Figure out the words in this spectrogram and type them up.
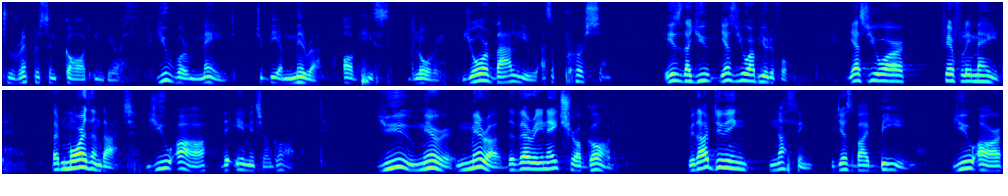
to represent God in the earth. You were made to be a mirror of His glory. Your value as a person is that you, yes, you are beautiful. Yes, you are fearfully made. But more than that, you are the image of God. You mirror, mirror the very nature of God without doing nothing, just by being. You are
